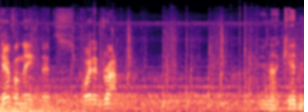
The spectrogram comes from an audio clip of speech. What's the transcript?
Careful, Nate. That's quite a drop. You're not kidding.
